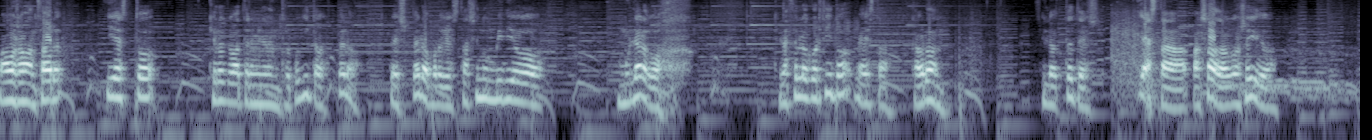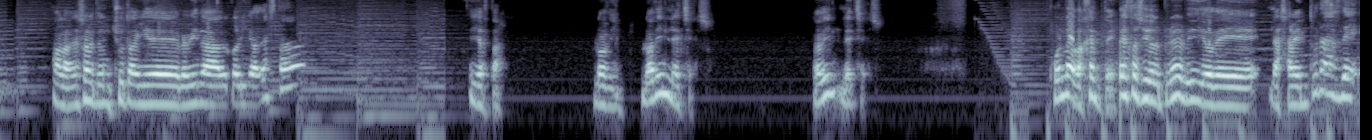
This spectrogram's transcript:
vamos a avanzar. Y esto creo que va a terminar dentro de poquito. Espero, espero, porque está siendo un vídeo muy largo. Quiero hacerlo cortito. Ahí está, cabrón. tetes. Ya está, pasado, lo conseguido. Hala, ya mete un chute aquí de bebida alcohólica de esta. Y ya está. Loading. Loading leches. Loading leches. Pues nada, gente, este ha sido el primer vídeo de las aventuras de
